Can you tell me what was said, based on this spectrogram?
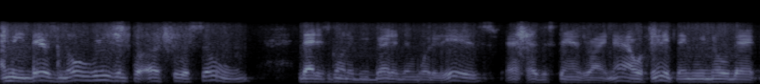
I mean, there's no reason for us to assume that it's going to be better than what it is as it stands right now. If anything, we know that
